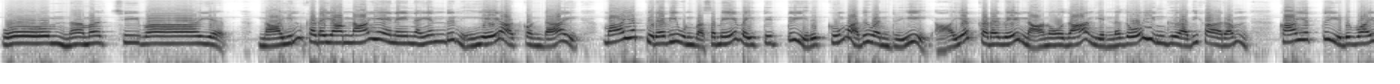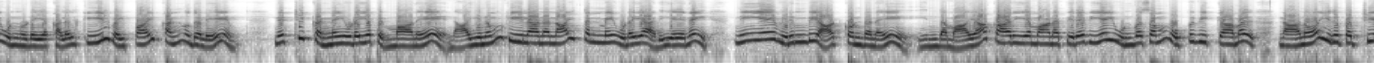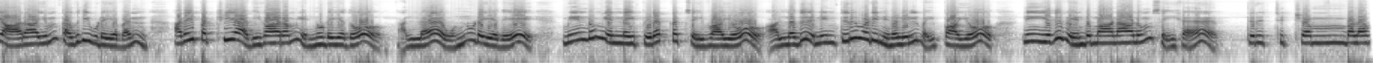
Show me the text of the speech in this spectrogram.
ஓம் நமச்சிவாய. நாயின் கடையாம் நாயேனை நயந்து நீயே ஆட்கொண்டாய். மாயப்பிறவி உன் வசமே வைத்திட்டு இருக்கும் அதுவன்றி. ஆயக்கடவே நானோதான் என்னதோ இங்கு அதிகாரம். காயத்து இடுவாய் உன்னுடைய கழல் கீழ் வைப்பாய் கண்ணுதலே. நெற்றிக் கண்ணையுடைய பெம்மானே நாயினும் கீழான நாய்த்தன்மை உடைய அடியேனை நீயே விரும்பி ஆட்கொண்டனை இந்த மாயா காரியமான பிறவியை உன்வசம் ஒப்புவிக்காமல் நானோ இது பற்றி ஆராயும் தகுதி உடையவன். அதை பற்றிய அதிகாரம் என்னுடையதோ அல்ல உன்னுடையதே. மீண்டும் என்னை பிறக்கச் செய்வாயோ அல்லது நின் திருவடி நிழலில் வைப்பாயோ? நீ எது வேண்டுமானாலும் செய்க. திருச்சிற்றம்பலம்.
